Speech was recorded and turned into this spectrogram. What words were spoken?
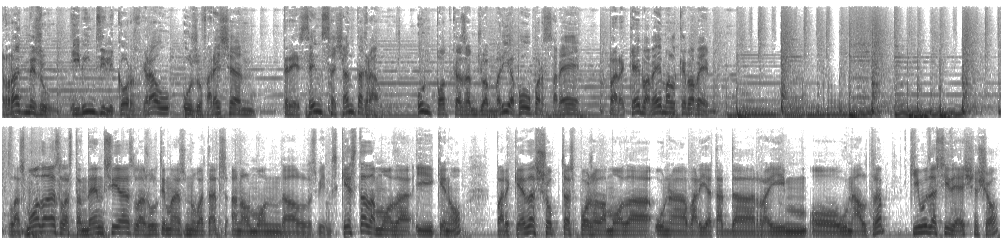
RAC més i Vins i Licors Grau us ofereixen 360 graus, un podcast amb Joan Maria Pou per saber per què bevem el que bevem. Les modes, les tendències, les últimes novetats en el món dels vins. Què està de moda i què no? Per què de sobte es posa de moda una varietat de raïm o una altra? Qui ho decideix, això?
